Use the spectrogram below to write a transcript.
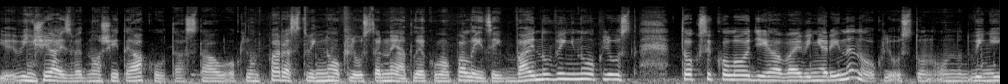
viņš jāizved no šī akūtā stāvokļa. Parasti viņi nokļūst ar neatliekamo palīdzību. Vai nu viņi nokļūst toksikoloģijā, vai viņi arī nenokļūst. Un, un viņi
